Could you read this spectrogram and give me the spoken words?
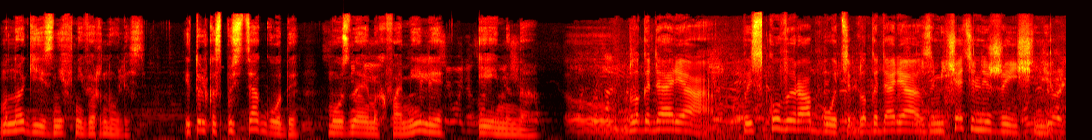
Многие из них не вернулись. И только спустя годы мы узнаем их фамилии и имена. Благодаря поисковой работе, благодаря замечательной женщине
